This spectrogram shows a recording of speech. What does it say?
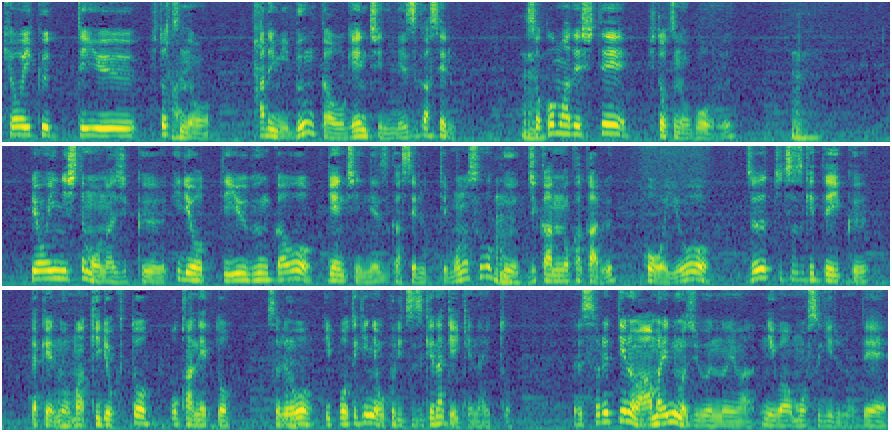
教育っていう一つの、ある意味文化を現地に根付かせる、そこまでして一つのゴール。うん。病院にしても同じく医療っていう文化を現地に根付かせるっていうものすごく時間のかかる行為をずっと続けていくだけの、まあ、気力とお金とそれを一方的に送り続けなきゃいけないと。それっていうのはあまりにも自分の今荷が重すぎるので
